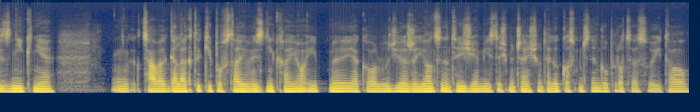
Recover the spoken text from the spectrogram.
zniknie całe galaktyki powstają i znikają, i my, jako ludzie żyjący na tej Ziemi, jesteśmy częścią tego kosmicznego procesu, i to,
